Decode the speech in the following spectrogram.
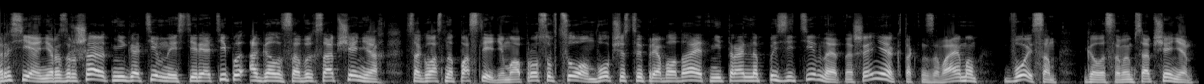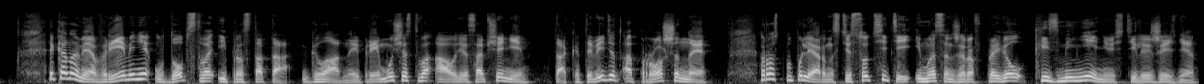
Россияне разрушают негативные стереотипы о голосовых сообщениях. Согласно последнему опросу в ЦИОМ, в обществе преобладает нейтрально-позитивное отношение к так называемым войсам – голосовым сообщениям. Экономия времени, удобство и простота – главные преимущества аудиосообщений. Так это видят опрошенные. Рост популярности соцсетей и мессенджеров привел к изменению стиля жизни.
